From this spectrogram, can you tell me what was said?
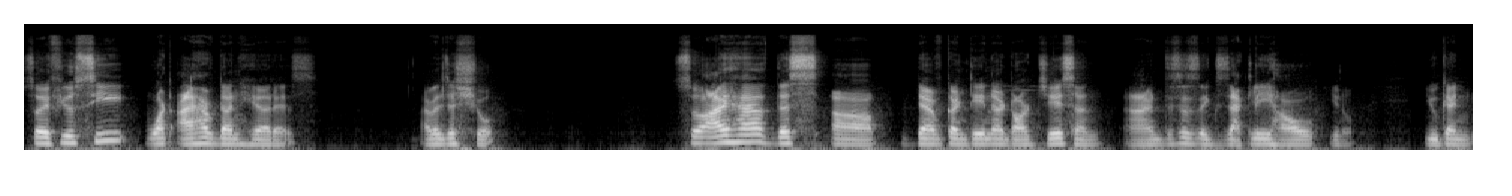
so if you see what i have done here is i will just show. So i have this uh, dev container.json and this is exactly how you know you can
